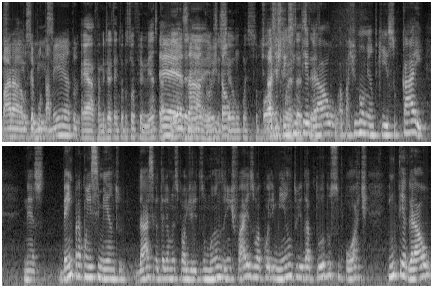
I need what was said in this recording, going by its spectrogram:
para Testemunho, o sepultamento. É, a família já tem todo o sofrimento da É, perda, exato. né? E vocês Então, chegam com esse suporte. A A gente tem que se a partir do momento que isso cai, né, bem para conhecimento da Secretaria Municipal de Direitos Humanos, a gente faz o acolhimento e dá todo o suporte integral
